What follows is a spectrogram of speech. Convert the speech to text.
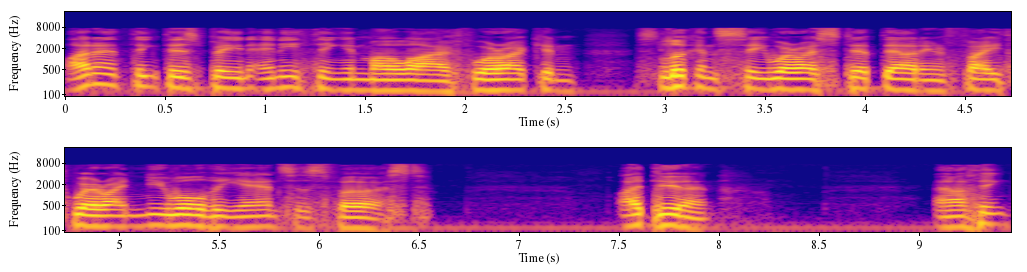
I don't think there's been anything in my life where I can look and see where I stepped out in faith where I knew all the answers first. I didn't. And I think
